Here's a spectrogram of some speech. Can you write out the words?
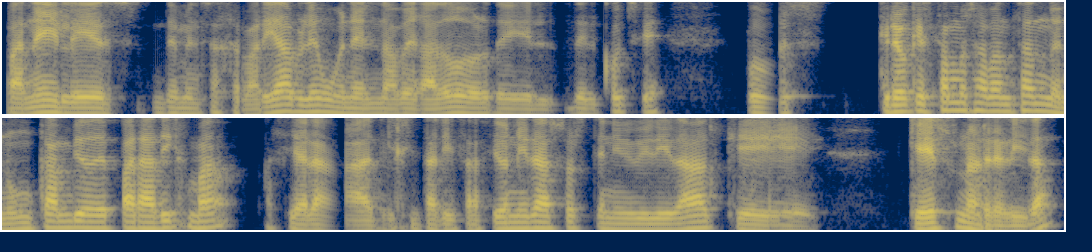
paneles de mensaje variable o en el navegador del, coche, pues creo que estamos avanzando en un cambio de paradigma hacia la digitalización y la sostenibilidad que, que es una realidad.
